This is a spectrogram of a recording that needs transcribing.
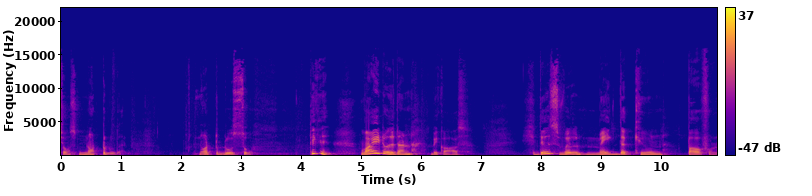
chose not to do that not to do so ठीक है? Why it was done because this will make the queen powerful.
